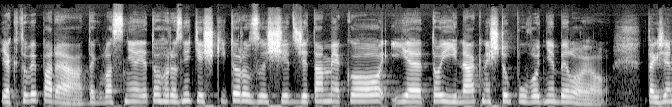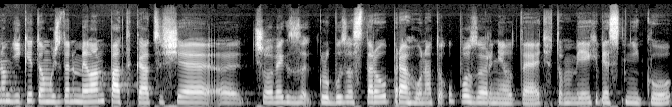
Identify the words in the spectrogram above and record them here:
jak to vypadá, tak vlastně je to hrozně těžké to rozlišit, že tam jako je to jinak, než to původně bylo, jo? Takže jenom díky tomu, že ten Milan Patka, což je eh, člověk z klubu za starou Prahu, na to upozornil teď v tom jejich věstníku,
